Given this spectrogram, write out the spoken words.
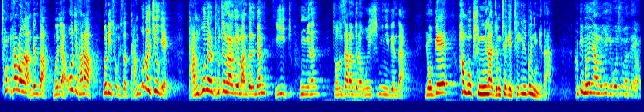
총칼로는 안 된다. 뭐냐? 오직 하나. 머릿속에서 당군을 지우게. 당군을 부정하게 만들면 이 국민은 조선 사람들은 우리 시민이 된다. 요게 한국 식민화 정책의 제1번입니다. 그게 뭐냐면 여기 보시면 어때요?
